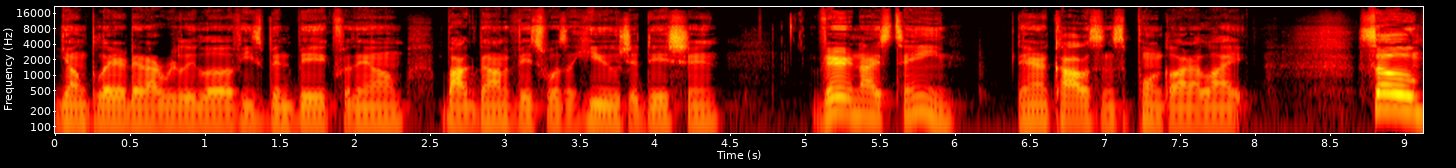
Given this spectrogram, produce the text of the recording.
young player that I really love. He's been big for them. Bogdanovic was a huge addition. Very nice team. Darren Collison's a point guard I like. So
